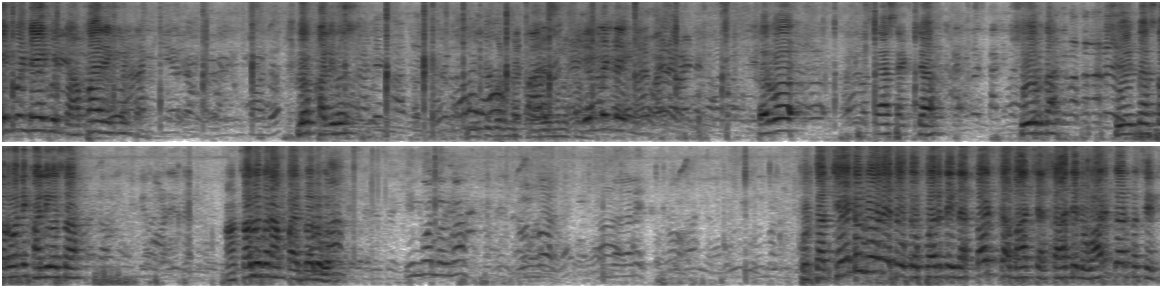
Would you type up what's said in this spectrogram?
एक मिनिट एक मिनिट. अंपायर एक मिनिट. श्लोक खाली बस. एक मिनिट सर्व या साईडच्या सुयोगदा सुयोगदा सर्वांनी खाली बसा. हा चालू करा अंपायर चालू करा. पुढचा चेंडू घेऊन येतो तो. परत एकदा कटचा बादशाह साजन वाडकर तसेच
